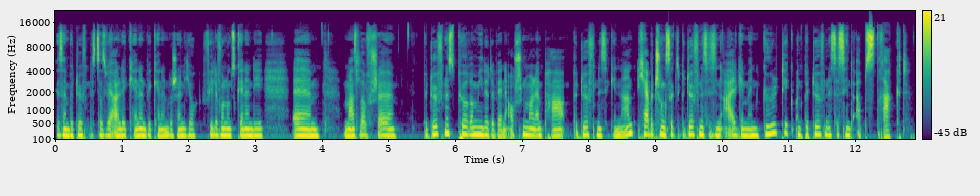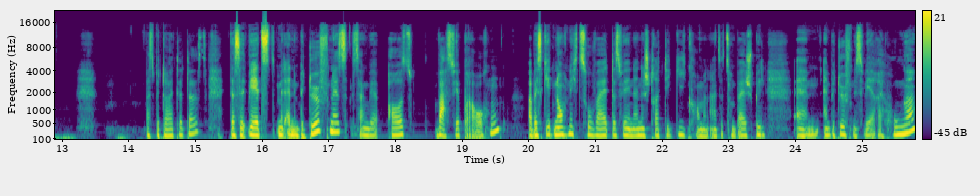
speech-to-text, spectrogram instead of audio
ist ein Bedürfnis, das wir alle kennen. Wir kennen wahrscheinlich auch, viele von uns kennen die ähm, Maslow'sche Bedürfnispyramide, da werden auch schon mal ein paar Bedürfnisse genannt. Ich habe jetzt schon gesagt, Bedürfnisse sind allgemein gültig und Bedürfnisse sind abstrakt. Was bedeutet das? Dass wir jetzt mit einem Bedürfnis sagen wir aus, was wir brauchen, aber es geht noch nicht so weit, dass wir in eine Strategie kommen. Also zum Beispiel ähm, ein Bedürfnis wäre Hunger.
